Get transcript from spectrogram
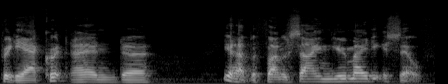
pretty accurate and uh, you'll have the fun of saying you made it yourself.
